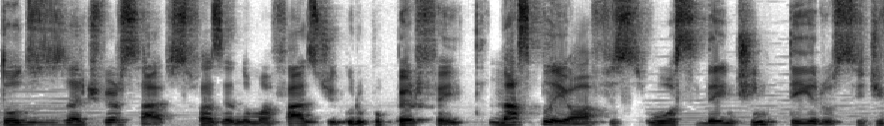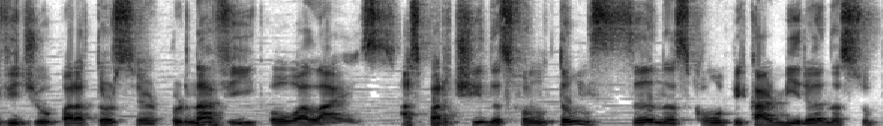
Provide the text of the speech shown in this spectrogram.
todos os adversários, fazendo uma fase de grupo perfeita. Nas playoffs, o ocidente inteiro se dividiu para torcer por Navi ou Alliance. As partidas foram tão insanas como picar Mirana Sup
